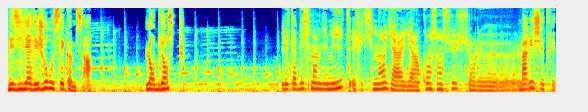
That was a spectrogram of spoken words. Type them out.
mais il y a des jours où c'est comme ça. L'ambiance pue. L'établissement de limites, effectivement, il y, a un consensus sur le. Marie Chétrit.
